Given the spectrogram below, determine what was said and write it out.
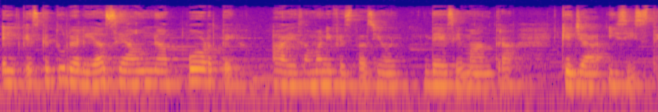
es que tu realidad sea un aporte a esa manifestación de ese mantra que ya hiciste.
